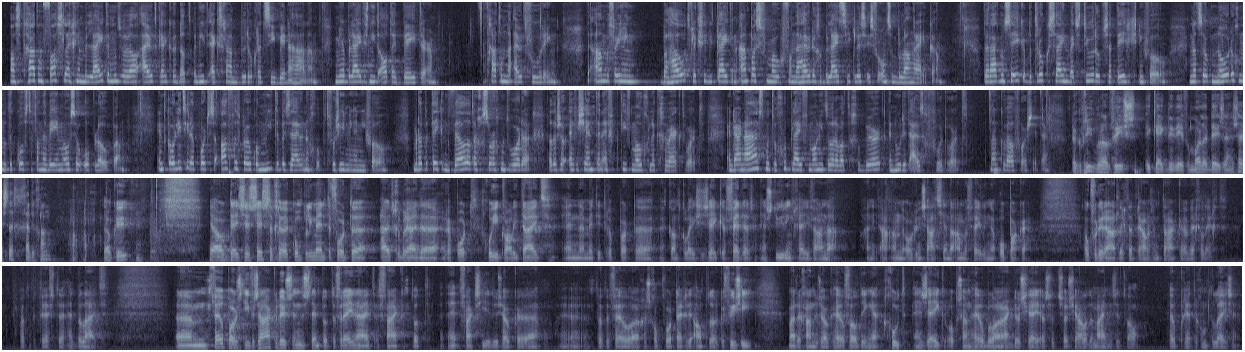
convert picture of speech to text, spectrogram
Als het gaat om vastleggen in beleid, dan moeten we wel uitkijken dat we niet extra bureaucratie binnenhalen. Meer beleid is niet altijd beter. Het gaat om de uitvoering. De aanbeveling behoud, flexibiliteit en aanpassingsvermogen van de huidige beleidscyclus is voor ons een belangrijke. De Raad moet zeker betrokken zijn bij het sturen op strategisch niveau. En dat is ook nodig omdat de kosten van de WMO zo oplopen. In het coalitierapport is afgesproken om niet te bezuinigen op het voorzieningenniveau. Maar dat betekent wel dat er gezorgd moet worden dat er zo efficiënt en effectief mogelijk gewerkt wordt. En daarnaast moeten we goed blijven monitoren wat er gebeurt en hoe dit uitgevoerd wordt. Dank u wel, voorzitter. Dank u, vriend, mevrouw Vries. Ik kijk naar de heer Van Marlen, D66. Gaat u gang. Dank u. Ja, ook D66 complimenten voor het uh, uitgebreide rapport. Goede kwaliteit. En uh, met dit rapport uh, kan het college zeker verder en sturing geven aan de, aan, die, aan de organisatie en de aanbevelingen oppakken. Ook voor de raad ligt daar trouwens een taak weggelegd wat betreft het beleid. Um, veel positieve zaken dus en de stem tot tevredenheid. Vaak, tot, zie je dus ook uh, uh, dat er veel uh, geschopt wordt tegen de ambtelijke fusie. Maar er gaan dus ook heel veel dingen goed. En zeker op zo'n heel belangrijk dossier als het sociale domein is het wel heel prettig om te lezen.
